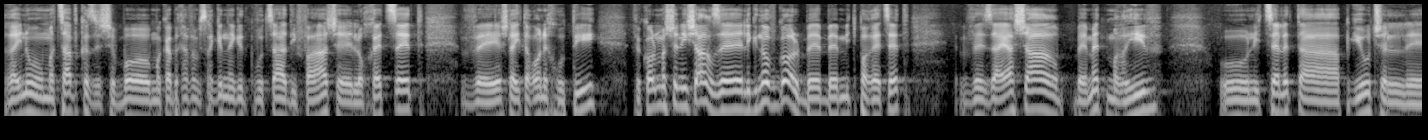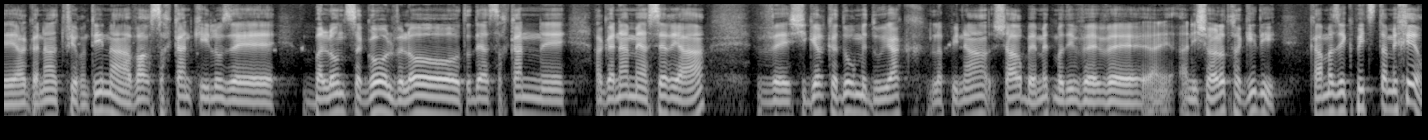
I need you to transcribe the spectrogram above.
ראינו מצב כזה שבו מכבי חיפה משחקת נגד קבוצה עדיפה שלוחצת ויש לה יתרון איכותי, וכל מה שנשאר זה לגנוב גול במתפרצת, וזה היה שער באמת מרהיב. הוא ניצל את הפגיעות של אה, הגנת פיורנטינה, עבר שחקן כאילו זה בלון סגול ולא, אתה יודע, שחקן אה, הגנה מהסריה ושיגר כדור מדויק לפינה, שער באמת מדהים, ואני שואל אותך, גידי, כמה זה הקפיץ את המחיר?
